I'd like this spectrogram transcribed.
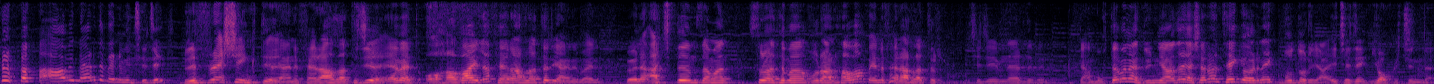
Abi nerede benim içecek? Refreshing diyor yani ferahlatıcı. Evet o havayla ferahlatır yani beni. Böyle açtığım zaman suratıma vuran hava beni ferahlatır. İçeceğim nerede benim? Ya muhtemelen dünyada yaşanan tek örnek budur ya. İçecek yok içinde.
